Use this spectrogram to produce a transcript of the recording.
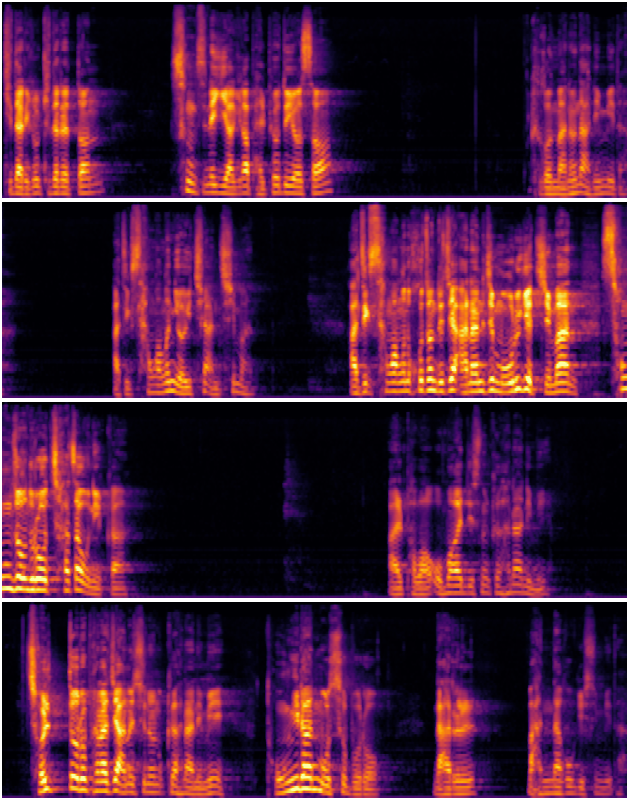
기다리고 기다렸던 승진의 이야기가 발표되어서 그것만은 아닙니다. 아직 상황은 여의치 않지만 아직 상황은 호전되지 않았는지 모르겠지만 성전으로 찾아오니까 알파와 오마가 되시는 그 하나님이 절대로 변하지 않으시는 그 하나님이 동일한 모습으로 나를 만나고 계십니다.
